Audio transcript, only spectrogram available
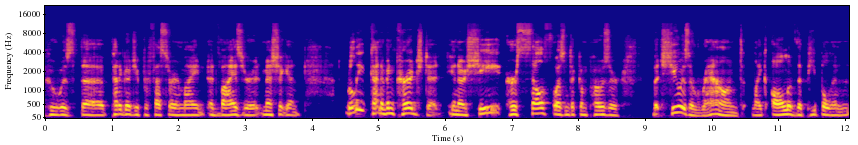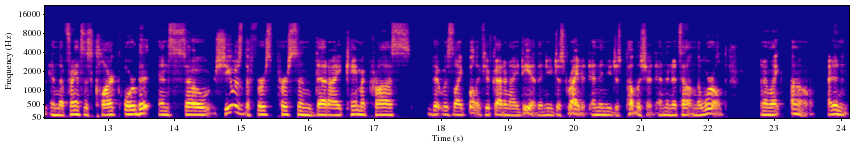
who was the pedagogy professor and my advisor at Michigan, really kind of encouraged it. You know, she herself wasn't a composer, but she was around like all of the people in, in the Frances Clark orbit. And so she was the first person that I came across that was like, well, if you've got an idea, then you just write it and then you just publish it and then it's out in the world. And I'm like, oh, I didn't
